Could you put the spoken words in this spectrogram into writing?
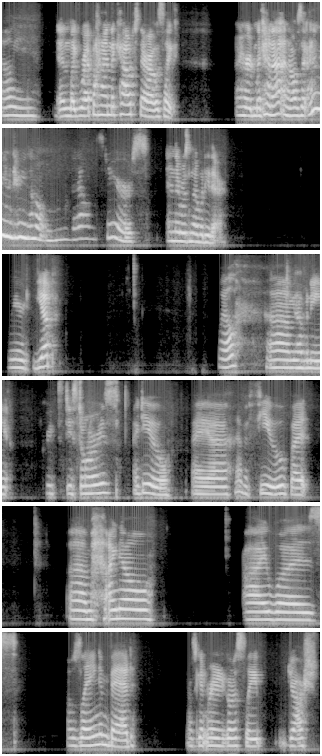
Oh yeah, yeah. And like right behind the couch there, I was like, I heard McKenna, and I was like, I didn't even hear you go downstairs, and there was nobody there. weird. Yep. Well, Do um, you have any creepy stories? I do. I uh, have a few, but um, I know I was I was laying in bed. I was getting ready to go to sleep. Josh,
